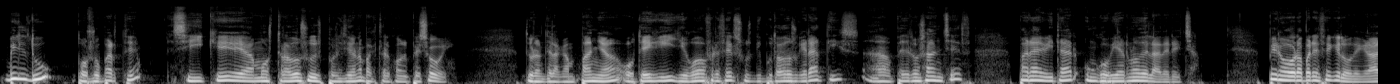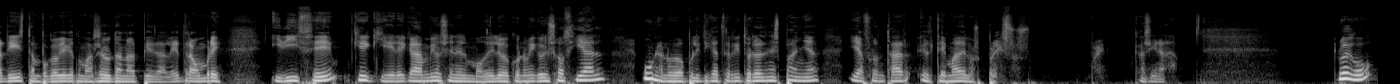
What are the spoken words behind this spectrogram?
Bildu, por su parte, sí que ha mostrado su disposición a pactar con el PSOE. Durante la campaña, Otegui llegó a ofrecer sus diputados gratis a Pedro Sánchez para evitar un gobierno de la derecha. Pero ahora parece que lo de gratis tampoco había que tomárselo tan al pie de la letra, hombre. Y dice que quiere cambios en el modelo económico y social, una nueva política territorial en España y afrontar el tema de los presos. Bueno, casi nada. Luego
